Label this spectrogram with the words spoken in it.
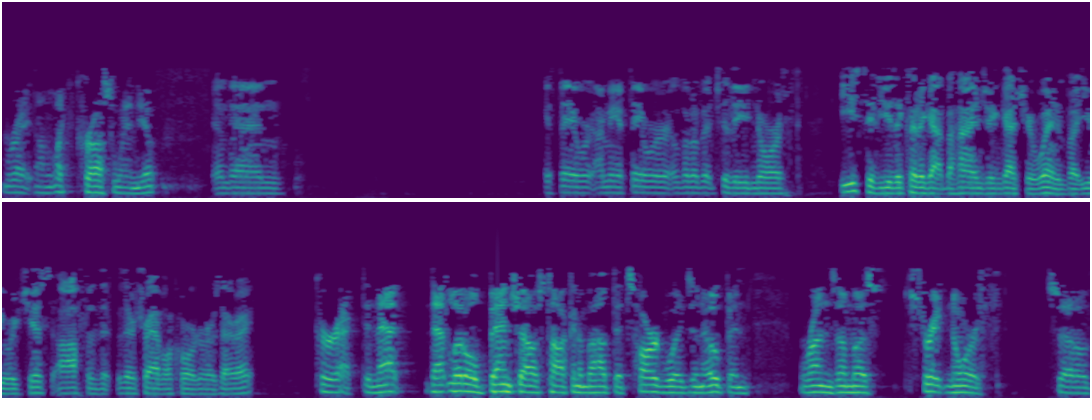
Right, on like a crosswind. Yep. And then, if they were, I mean, if they were a little bit to the northeast of you, they could have got behind you and got your wind, but you were just off of the, their travel corridor. Is that right? Correct. And that that little bench I was talking about, that's hardwoods and open, runs almost straight north so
